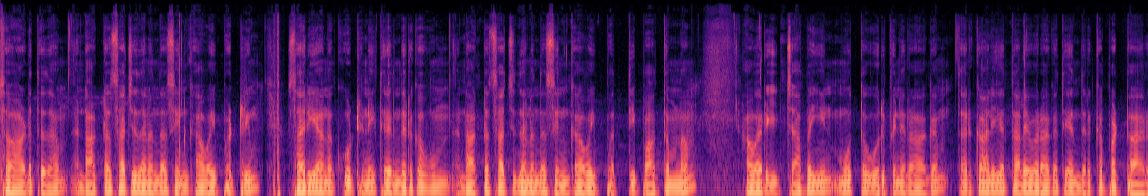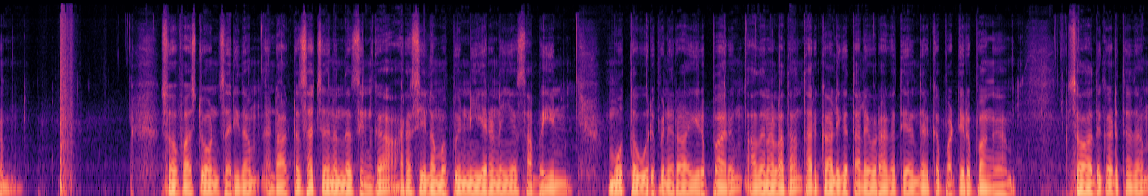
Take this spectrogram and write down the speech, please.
ஸோ அடுத்ததாக டாக்டர் சச்சிதானந்த சின்காவை பற்றி சரியான கூற்றினை தேர்ந்தெடுக்கவும். டாக்டர் சச்சிதானந்த சின்காவை பற்றி பார்த்தோம்னா அவர் இச்சபையின் மூத்த உறுப்பினராக தற்காலிக தலைவராக தேர்ந்தெடுக்கப்பட்டார். ஸோ ஃபஸ்ட்டு ஒன் சரிதான். டாக்டர் சச்சிதானந்த சின்ஹா அரசியலமைப்பு நியரணைய சபையின் மூத்த உறுப்பினராக இருப்பார். அதனால தான் தற்காலிக தலைவராக தேர்ந்தெடுக்கப்பட்டிருப்பாங்க. ஸோ அதுக்கு அடுத்ததான்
